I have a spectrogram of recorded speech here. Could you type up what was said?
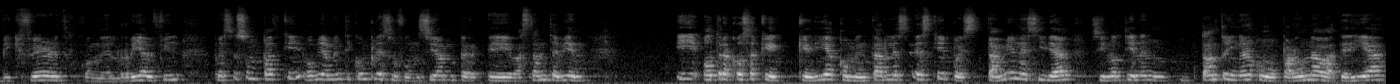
Big Firth, con el Real Feel. Pues es un pad que obviamente cumple su función eh, bastante bien. Y otra cosa que quería comentarles es que pues también es ideal si no tienen tanto dinero como para una batería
